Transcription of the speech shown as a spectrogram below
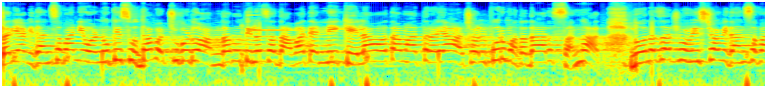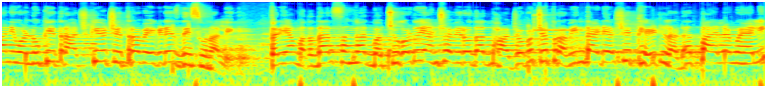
तर या विधानसभा निवडणुकीत सुद्धा बच्चू कडू आमदार होतील असा दावा त्यांनी केला होता मात्र मतदारसंघात दोन हजार चोवीसच्या विधानसभा निवडणुकीत राजकीय चित्र वेगळेच दिसून आले. तर या मतदारसंघात बच्चू कडू यांच्या विरोधात भाजपचे प्रवीण तायडे अशी थेट लढत पाहायला मिळाली.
